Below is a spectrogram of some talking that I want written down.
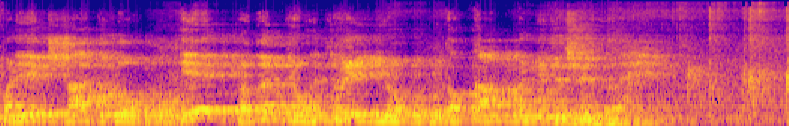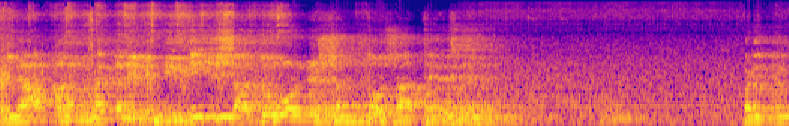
પણ એક સાધુડો એક ભગત જો હચવાઈ ગયો, તો કામ બની જશે. એટલે આ પંથકની પ્રીતિ સાધુઓ અને સંતો સાથે છે. પણ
